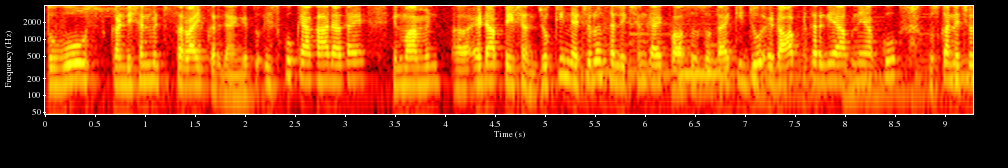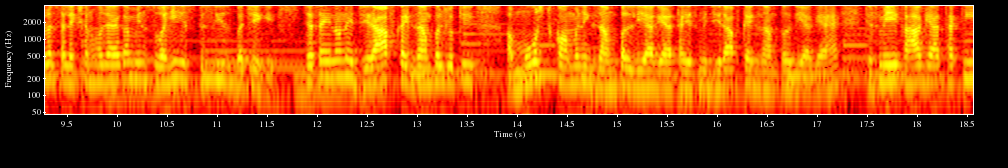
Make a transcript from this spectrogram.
तो वो उस कंडीशन में सर्वाइव कर जाएँगे। तो इसको क्या कहा जाता है? इन्वायरमेंट एडाप्टेशन जो कि नेचुरल सिलेक्शन का एक प्रोसेस होता है कि जो अडॉप्ट कर गया अपने आप को, उसका नेचुरल सिलेक्शन हो जाएगा मीन्स वही स्पीसीज बचेगी। जैसे इन्होंने जिराफ का एग्ज़ाम्पल जो कि मोस्ट कॉमन एग्ज़ाम्पल लिया गया था, इसमें जिराफ का एग्ज़ाम्पल दिया गया है, जिसमें ये कहा गया था कि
